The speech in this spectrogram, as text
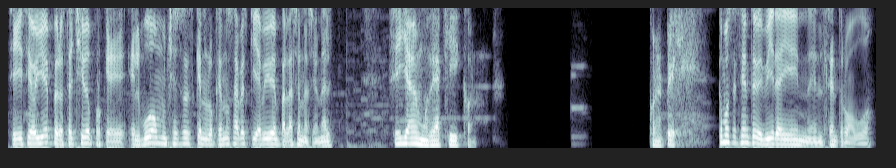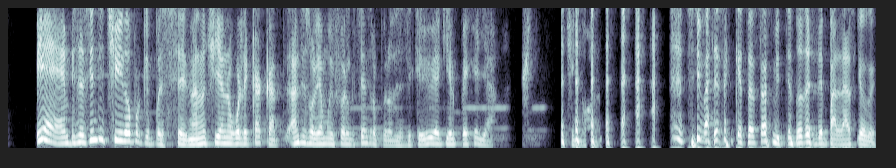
Sí, se oye, pero está chido porque el búho, muchachos, es que lo que no sabes es que ya vive en Palacio Nacional. Sí, ya me mudé aquí con, con el peje. ¿Cómo se siente vivir ahí en el centro, búho? Bien, pues se siente chido porque pues en la noche ya no huele caca. Antes olía muy feo el centro, pero desde que vive aquí el peje ya chingón. Sí, parece que estás transmitiendo desde Palacio, güey.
